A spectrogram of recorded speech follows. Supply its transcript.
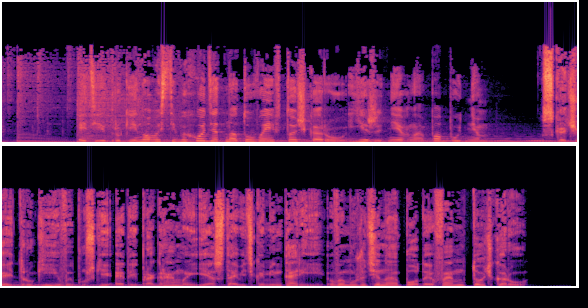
Эти и другие новости выходят на tuwave.ru ежедневно по будням. Скачать другие выпуски этой программы и оставить комментарии вы можете на podfm.ru.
